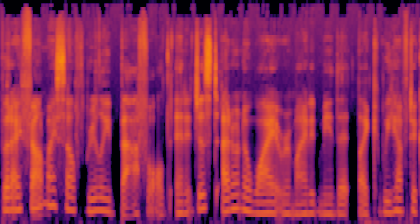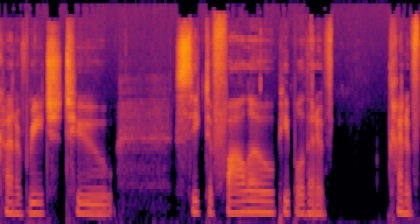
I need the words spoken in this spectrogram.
but I found myself really baffled. And it just, I don't know why it reminded me that, like, we have to kind of reach to seek to follow people that have kind of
